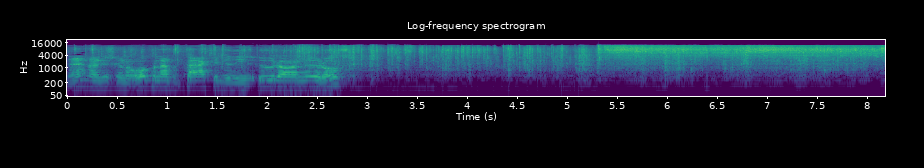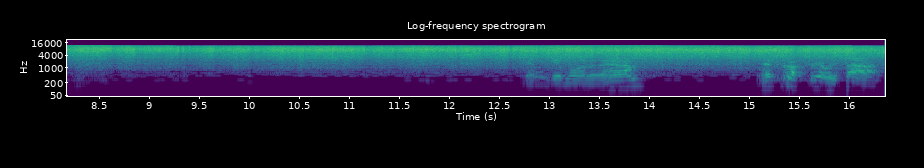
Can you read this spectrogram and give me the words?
Then I'm just going to open up a package of these udon noodles. Gonna give one of them. Really fast.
